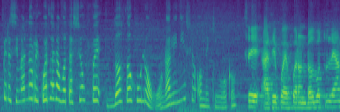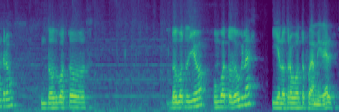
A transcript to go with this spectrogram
pero si mal no recuerdo, la votación fue 2-2-1-1 al inicio, ¿o me equivoco? Sí, así fue. Fueron dos votos Leandro, dos votos. Dos votos yo, un voto Douglas y el otro voto fue a Miguel,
